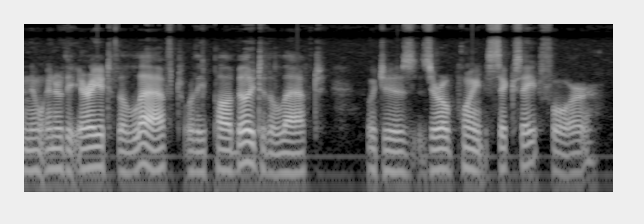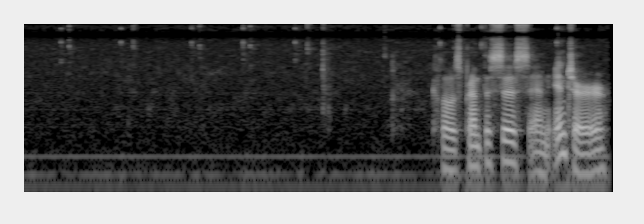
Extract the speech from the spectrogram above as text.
And then we'll enter the area to the left, or the probability to the left, which is 0.684. Close parenthesis and enter.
